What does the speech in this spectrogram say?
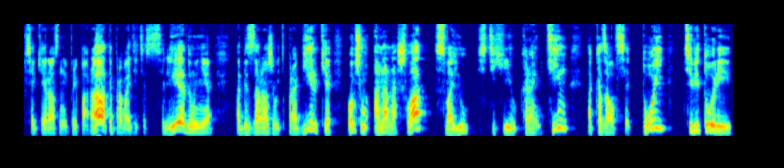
всякие разные препараты, проводить исследования, обеззараживать пробирки. В общем, она нашла свою стихию. Карантин оказался той территорией,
